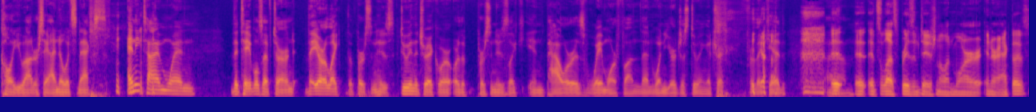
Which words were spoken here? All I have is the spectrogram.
call you out or say, "I know what's next." Anytime when the tables have turned, they are like the person who's doing the trick or, or the person who's like in power is way more fun than when you're just doing a trick for the kid. It, um, it, it's less presentational and more interactive.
